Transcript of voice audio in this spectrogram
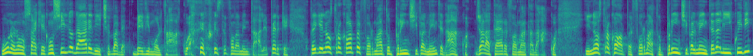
uno non sa che consiglio dare, dice: Vabbè, bevi molta acqua. questo è fondamentale. Perché? Perché il nostro corpo è formato principalmente da acqua. Già la Terra è formata da acqua. Il nostro corpo è formato principalmente da liquidi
